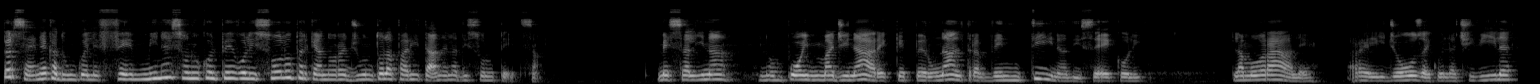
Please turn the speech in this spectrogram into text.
Per Seneca dunque le femmine sono colpevoli solo perché hanno raggiunto la parità nella dissolutezza. Messalina non può immaginare che per un'altra ventina di secoli la morale religiosa e quella civile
